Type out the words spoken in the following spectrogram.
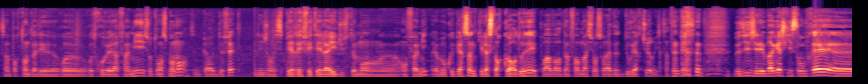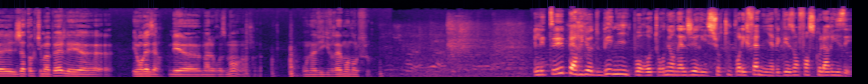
c'est important d'aller re- retrouver la famille, surtout en ce moment, c'est une période de fête. Les gens espéraient fêter l'Aïd justement euh, en famille. Il y a beaucoup de personnes qui laissent leurs coordonnées pour avoir d'informations sur la date d'ouverture. Certaines personnes me disent j'ai les bagages qui sont prêts, euh, j'attends que tu m'appelles et, euh, et on réserve. Mais malheureusement, on navigue vraiment dans le flou. L'été, période bénie pour retourner en Algérie, surtout pour les familles avec des enfants scolarisés.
